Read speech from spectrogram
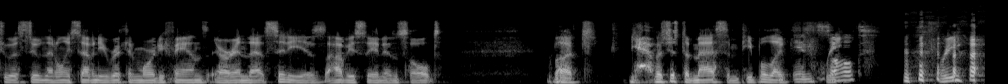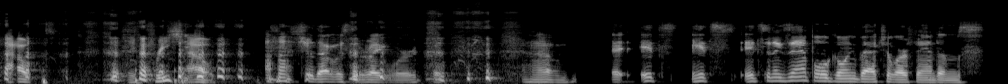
to assume that only 70 Rick and Morty fans are in that city is obviously an insult. But yeah, it was just a mess, and people like freak- Insult? freaked out. They freaked out. I'm not sure that was the right word, but um, it, it's it's it's an example going back to our fandoms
